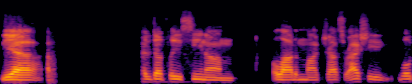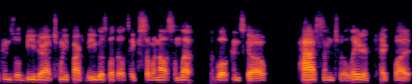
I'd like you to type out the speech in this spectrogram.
Yeah. I've definitely seen um a lot of mock drafts where actually Wilkins will be there at 25 for the Eagles, but they'll take someone else and let Wilkins go pass them to a later pick. But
